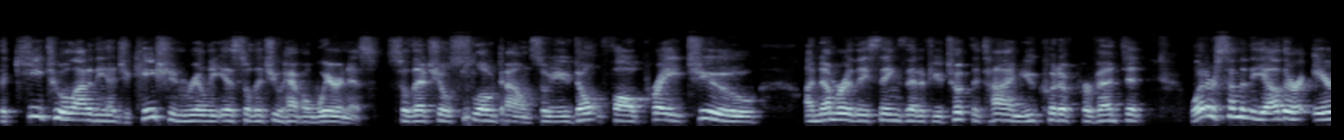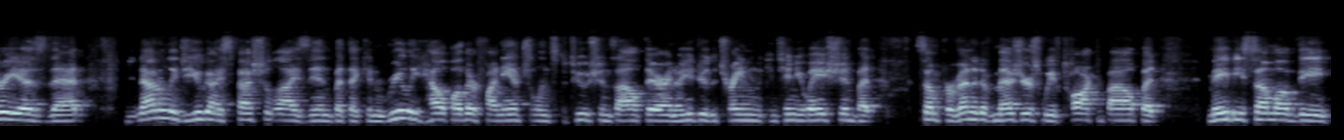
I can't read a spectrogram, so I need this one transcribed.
the key to a lot of the education really is so that you have awareness, so that you'll slow down, so you don't fall prey to a number of these things that if you took the time, you could have prevented. What are some of the other areas that not only do you guys specialize in, but that can really help other financial institutions out there? I know you do the training, the continuation, but some preventative measures we've talked about, but maybe some of the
